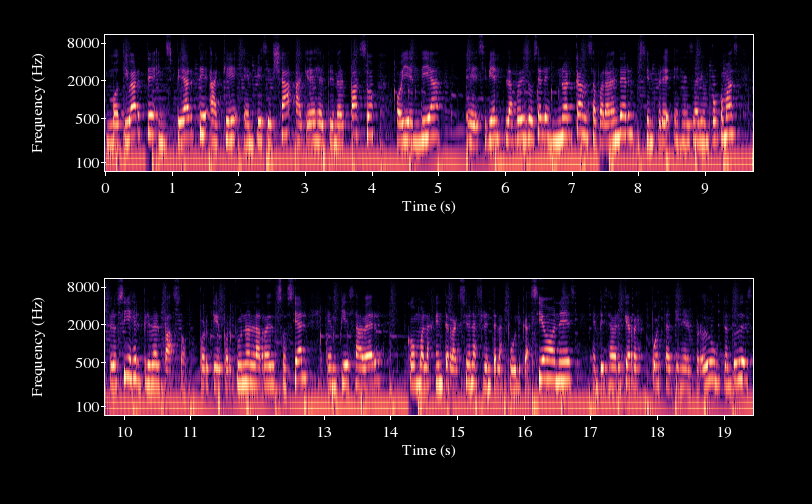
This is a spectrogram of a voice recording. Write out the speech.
motivarte, inspirarte a que empieces ya, a que des el primer paso. Hoy en día, eh, si bien las redes sociales no alcanza para vender, siempre es necesario un poco más, pero sí es el primer paso. ¿Por qué? Porque uno en la red social empieza a ver cómo la gente reacciona frente a las publicaciones, empieza a ver qué respuesta tiene el producto. Entonces,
